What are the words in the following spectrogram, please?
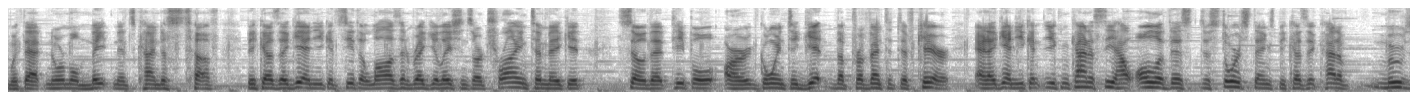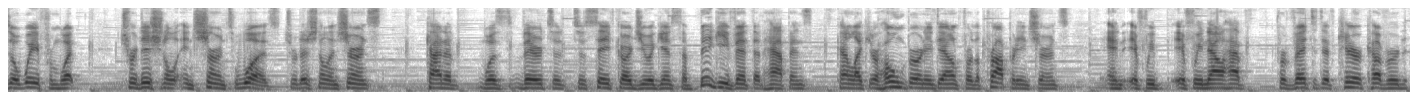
with that normal maintenance kind of stuff because again, you can see the laws and regulations are trying to make it so that people are going to get the preventative care. And again, you can you can kind of see how all of this distorts things because it kind of moves away from what traditional insurance was. Traditional insurance kind of was there to, to safeguard you against a big event that happens, kind of like your home burning down for the property insurance. And if we if we now have preventative care covered,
